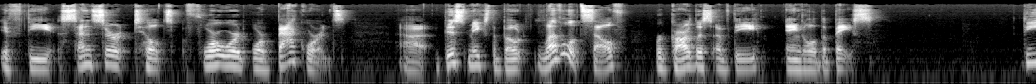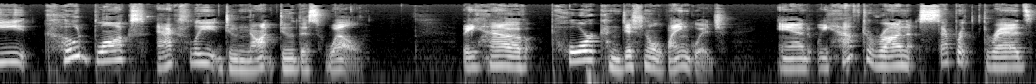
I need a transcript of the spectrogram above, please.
if the sensor tilts forward or backwards. Uh, this makes the boat level itself regardless of the angle of the base. The code blocks actually do not do this well. They have poor conditional language, and we have to run separate threads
